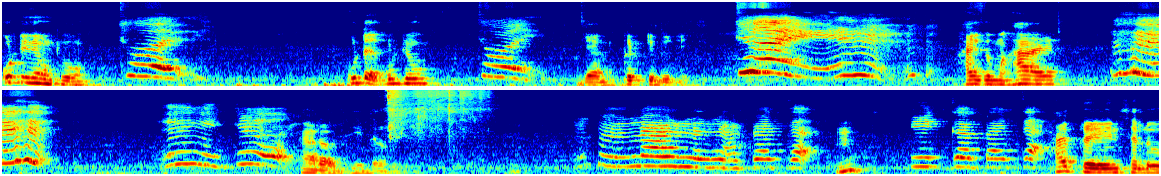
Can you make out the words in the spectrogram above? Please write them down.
कुठे नेऊन ठेवू कुठे कुठे ठेवू द्या मग कट्टी तुझी हाय का मग हाय हा राहू दे इथं राहू दे हं? हाय फ्रेंड्स हॅलो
